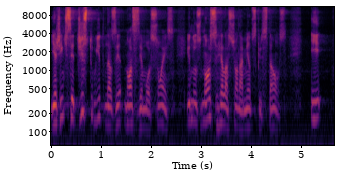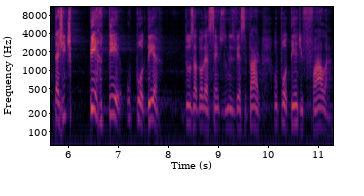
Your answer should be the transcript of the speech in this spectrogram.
e a gente ser destruído nas nossas emoções e nos nossos relacionamentos cristãos, e da gente perder o poder dos adolescentes universitários, o poder de fala,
